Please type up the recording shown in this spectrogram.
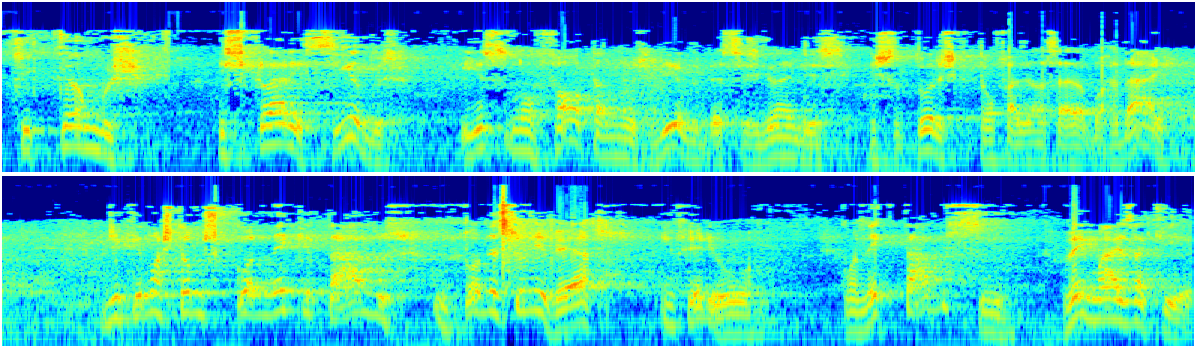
ficamos esclarecidos, e isso não falta nos livros desses grandes instrutores que estão fazendo essa abordagem, de que nós estamos conectados com todo esse universo inferior. Conectados sim. Vem mais aqui.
